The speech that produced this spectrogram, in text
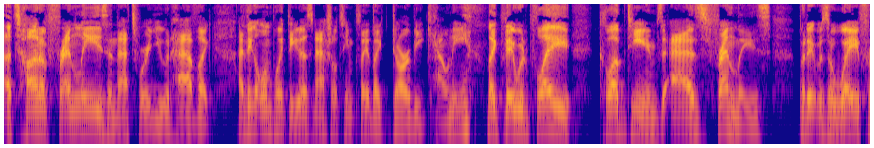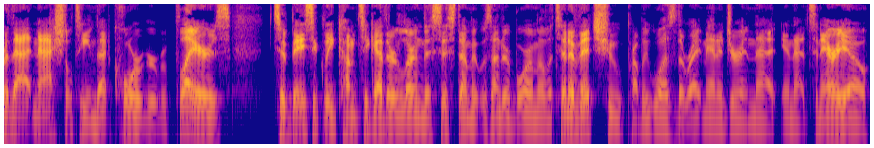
a ton of friendlies, and that's where you would have like I think at one point the U.S. national team played like Derby County, like they would play club teams as friendlies, but it was a way for that national team, that core group of players, to basically come together, learn the system. It was under Milutinovic, who probably was the right manager in that in that scenario,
